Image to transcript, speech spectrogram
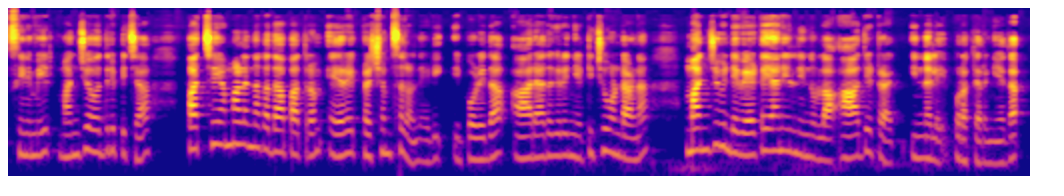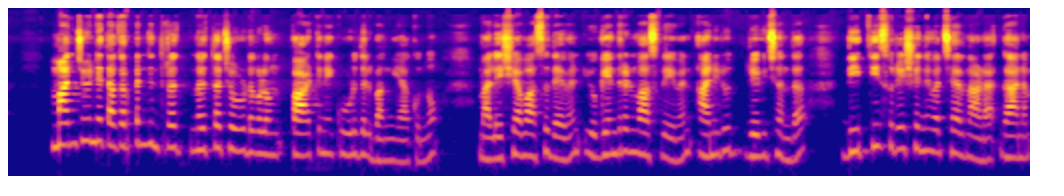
സിനിമയിൽ മഞ്ജു അവതരിപ്പിച്ച പച്ചയമ്മാൾ എന്ന കഥാപാത്രം ഏറെ പ്രശംസകൾ നേടി. ഇപ്പോഴിതാ ആരാധകരെ ഞെട്ടിച്ചുകൊണ്ടാണ് മഞ്ജുവിന്റെ വേട്ടയാനിൽ നിന്നുള്ള ആദ്യ ട്രാക്ക് ഇന്നലെ പുറത്തിറങ്ങിയത്. മഞ്ജുവിന്റെ തകർപ്പൻ നൃത്ത നൃത്ത ചുവടുകളും പാട്ടിനെ കൂടുതൽ ഭംഗിയാക്കുന്നു. മലേഷ്യ വാസുദേവൻ യുഗേന്ദ്രൻ വാസുദേവൻ അനിരുദ്ധ് രവിചന്ദ് ദീപ്തി സുരേഷ് എന്നിവർ ചേർന്നാണ് ഗാനം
